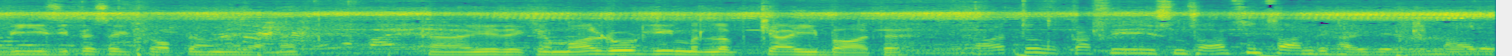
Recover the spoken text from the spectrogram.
अभी इजी पैसे की शॉप पे हमने जाना है। ये देखिए मॉल रोड की मतलब क्या ही बात है। आज तो काफ़ी सुनसान सुनसान दिखाई दे रहा है मारो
